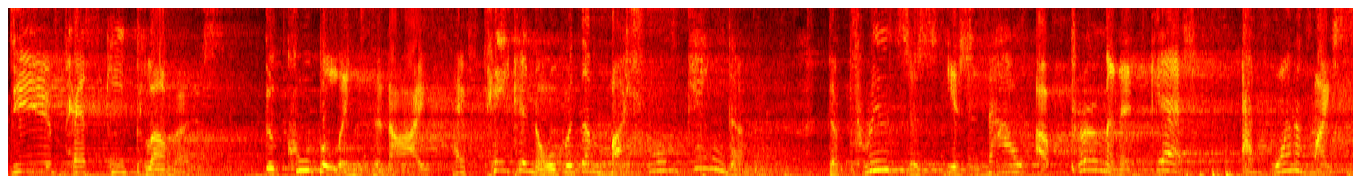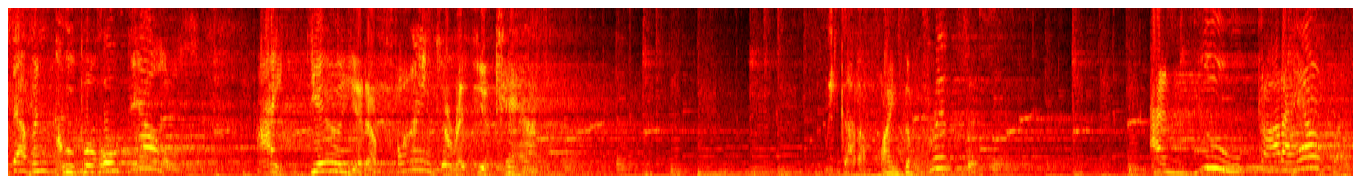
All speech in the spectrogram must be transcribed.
Dear pesky plumbers, the Koopalings and I have taken over the Mushroom Kingdom. The princess is now a permanent guest at one of my seven Koopa hotels. Gotta find the princess. And you gotta help us.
